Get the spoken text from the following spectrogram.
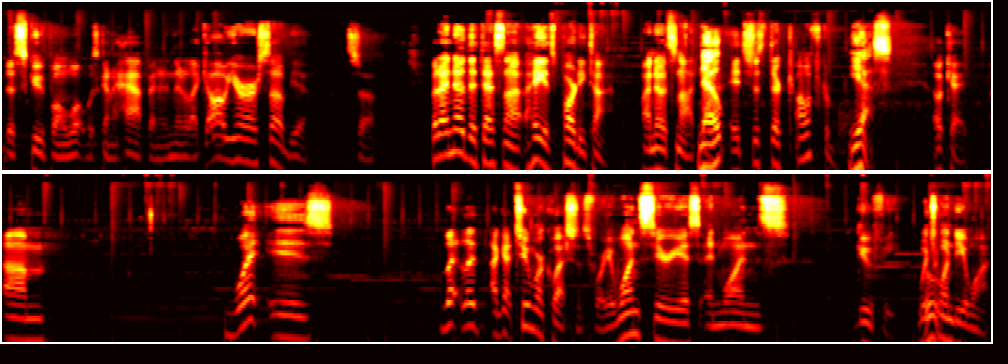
the scoop on what was going to happen and they're like, "Oh, you're our sub, yeah." So, but I know that that's not hey, it's party time. I know it's not. that. Nope. It's just they're comfortable. yes. Okay. Um what is let, let I got two more questions for you. One's serious and one's goofy. Which Ooh. one do you want?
